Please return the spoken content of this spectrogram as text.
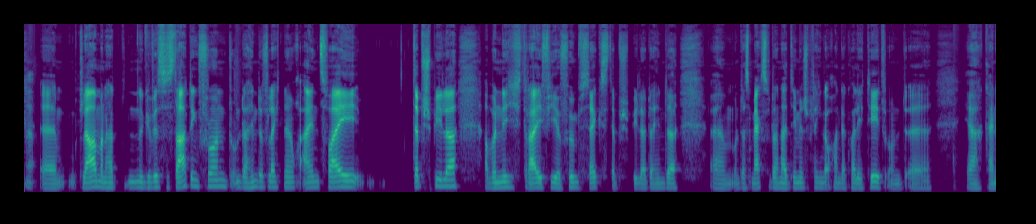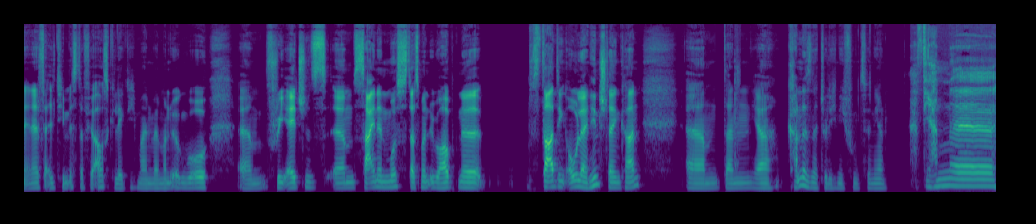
Ja. ähm, klar, man hat eine gewisse Starting-Front und dahinter vielleicht noch ein, zwei Step-Spieler, aber nicht drei, vier, fünf, sechs Step-Spieler dahinter. Ähm, und das merkst du dann halt dementsprechend auch an der Qualität. Und äh, ja, kein NFL-Team ist dafür ausgelegt. Ich meine, wenn man irgendwo ähm, Free Agents ähm, signen muss, dass man überhaupt eine Starting O-Line hinstellen kann, ähm, dann ja, kann das natürlich nicht funktionieren. Wir haben, äh,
